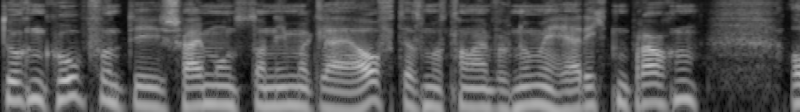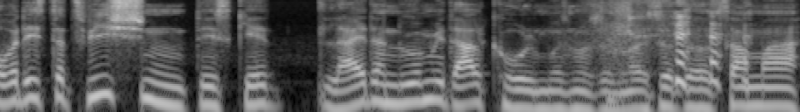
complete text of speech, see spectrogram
durch den Kopf und die schreiben uns dann immer gleich auf, dass wir es dann einfach nur mehr herrichten brauchen. Aber das dazwischen, das geht leider nur mit Alkohol, muss man sagen. Also da sind wir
